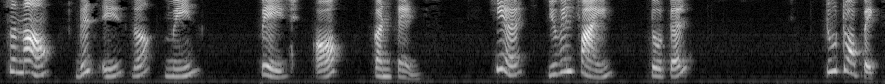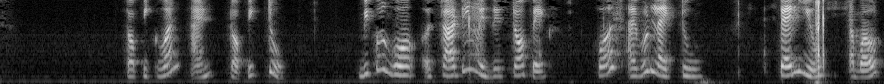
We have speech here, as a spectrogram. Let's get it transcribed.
So now this is the main page of contents. Here you will find total two topics. Topic 1 and topic 2 before go uh, starting with these topics first i would like to tell you about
